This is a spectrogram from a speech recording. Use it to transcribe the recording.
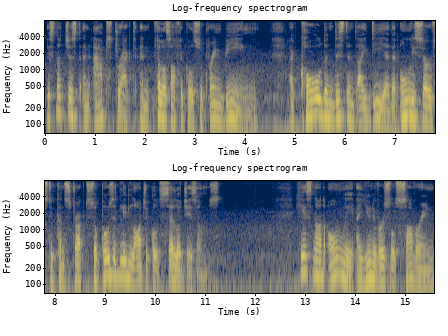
is not just an abstract and philosophical supreme being, a cold and distant idea that only serves to construct supposedly logical syllogisms. He is not only a universal sovereign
